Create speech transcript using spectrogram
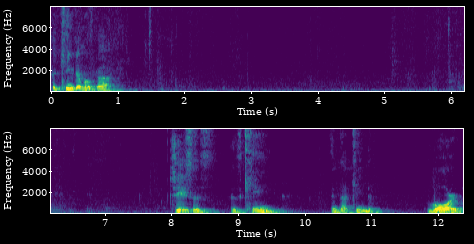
the kingdom of God. Jesus is king in that kingdom, Lord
